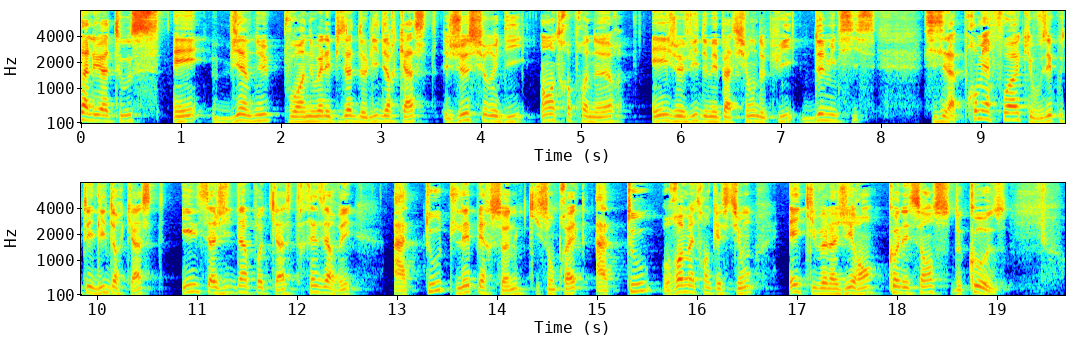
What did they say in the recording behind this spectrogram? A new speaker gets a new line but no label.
Salut à tous et bienvenue pour un nouvel épisode de Leadercast. Je suis Rudy, entrepreneur et je vis de mes passions depuis 2006. Si c'est la première fois que vous écoutez Leadercast, il s'agit d'un podcast réservé à toutes les personnes qui sont prêtes à tout remettre en question et qui veulent agir en connaissance de cause.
